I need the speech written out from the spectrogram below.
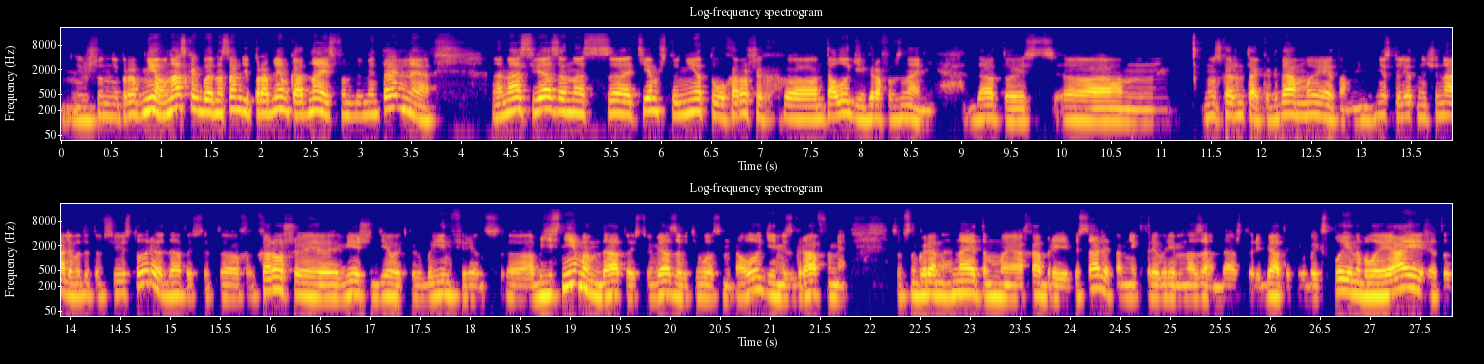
Нерешенные проблемы. Не, у нас как бы на самом деле проблемка одна из фундаментальная. Она связана с тем, что нету хороших э, антологий графов знаний. Да, то есть эм, ну, скажем так, когда мы там несколько лет начинали вот эту всю историю, да, то есть это хорошая вещь делать как бы инференс э, объяснимым, да, то есть увязывать его с антологиями, с графами. Собственно говоря, на, на этом мы о Хабре писали там некоторое время назад, да, что ребята как бы explainable AI – это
